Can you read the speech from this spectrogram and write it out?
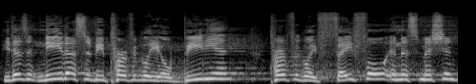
He doesn't need us to be perfectly obedient, perfectly faithful in this mission,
